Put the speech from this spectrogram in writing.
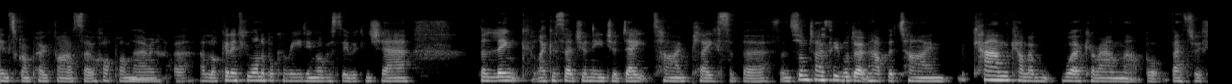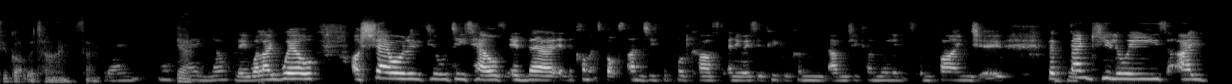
instagram profile so hop on there and mm. have a, a look. And if you want to book a reading obviously we can share the link, like I said, you'll need your date, time, place of birth. And sometimes people don't have the time, can kind of work around that, but better if you've got the time. So Okay, yeah. lovely. Well, I will, I'll share all of your details in the in the comments box underneath the podcast anyway, so people can um click on the links and find you. But mm-hmm. thank you, Louise. I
